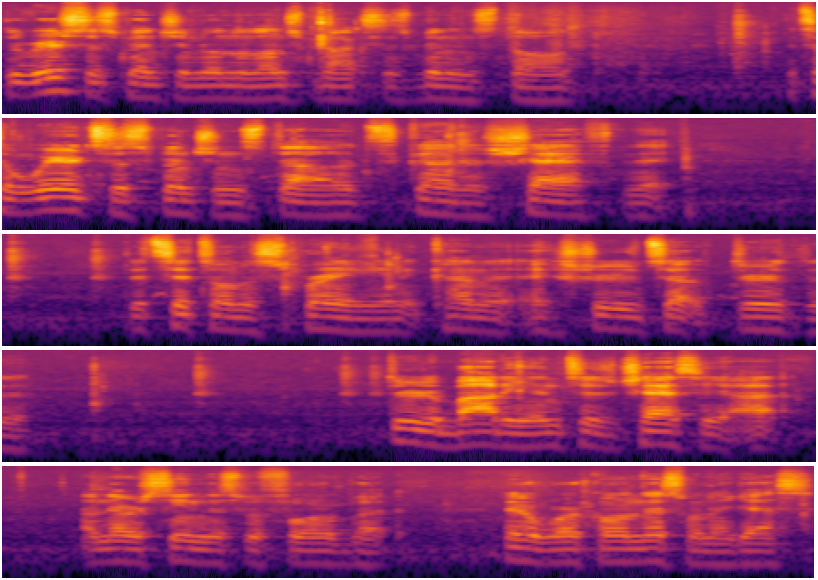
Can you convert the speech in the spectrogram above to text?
The rear suspension on the lunchbox has been installed. It's a weird suspension style. It's got a shaft that that sits on a spring and it kind of extrudes up through the through the body into the chassis. I I've never seen this before, but it'll work on this one, I guess.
